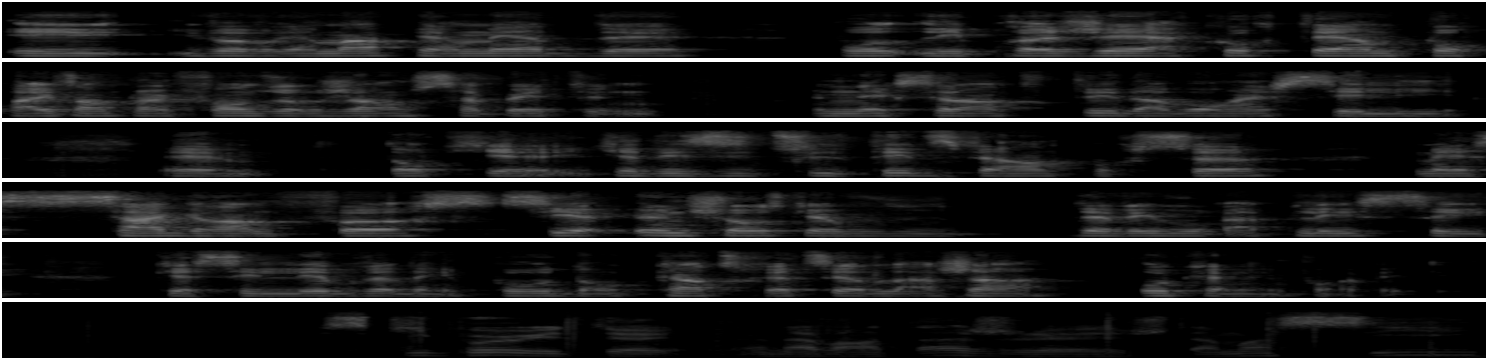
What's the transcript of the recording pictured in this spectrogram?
et il va vraiment permettre de pour les projets à court terme, pour par exemple un fonds d'urgence, ça peut être une, excellente idée d'avoir un CELI. Euh, donc, il y, a, des utilités différentes pour ça, mais sa grande force, s'il y a une chose que vous devez vous rappeler, c'est que c'est libre d'impôt. Donc, quand tu retires de l'argent, aucun impôt à payer. ce qui peut être un avantage, euh, justement, si,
